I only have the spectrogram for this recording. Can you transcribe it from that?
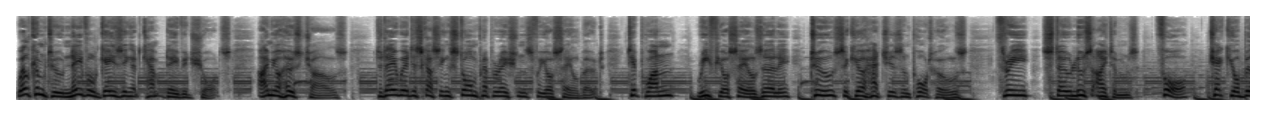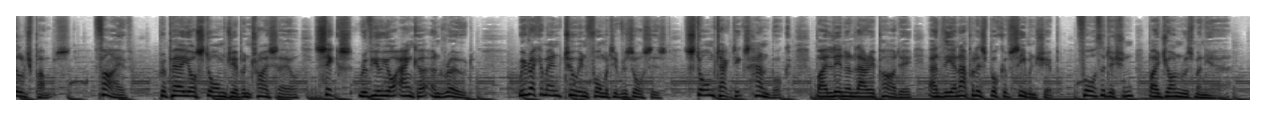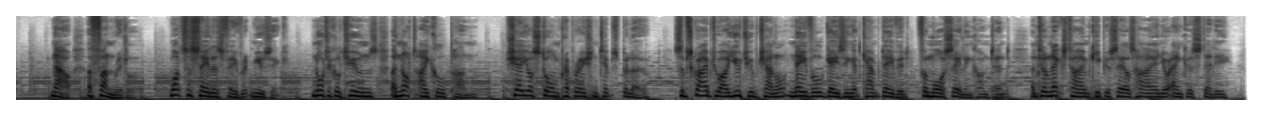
Welcome to Naval Gazing at Camp David Shorts. I'm your host, Charles. Today we're discussing storm preparations for your sailboat. Tip 1. Reef your sails early. 2. Secure hatches and portholes. 3. Stow loose items. 4. Check your bilge pumps. 5. Prepare your storm jib and trysail. 6. Review your anchor and rode. We recommend two informative resources, Storm Tactics Handbook by Lin and Larry Pardey and the Annapolis Book of Seamanship, 4th edition by John Rousmaniere. Now, a fun riddle. What's a sailor's favourite music? Nautical tunes, a not Eichel pun. Share your storm preparation tips below. Subscribe to our YouTube channel, Naval Gazing at Camp David, for more sailing content. Until next time, keep your sails high and your anchors steady.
